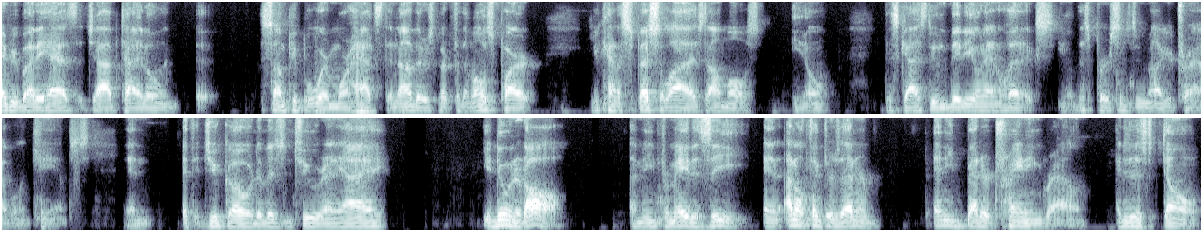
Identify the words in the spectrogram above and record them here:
everybody has a job title and uh, some people wear more hats than others, but for the most part, you're kind of specialized almost, you know, this guy's doing video and analytics, you know, this person's doing all your travel and camps. And at the JUCO or Division two or NAIA, you're doing it all. I mean, from A to Z. And I don't think there's any, any better training ground. I just don't.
